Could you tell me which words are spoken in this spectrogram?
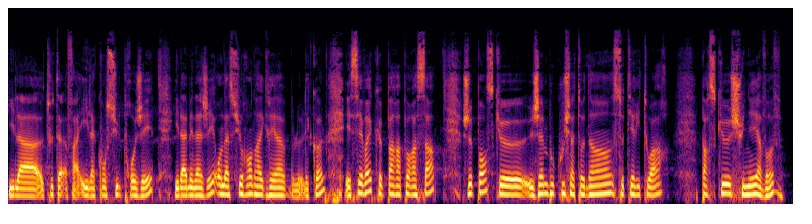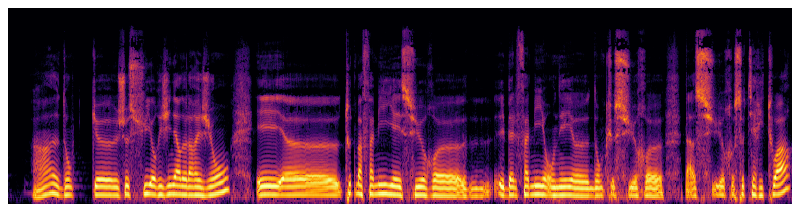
Il a tout, enfin, il a conçu le projet. Il a aménagé. On a su rendre agréable l'école. Et c'est vrai que par rapport à ça, je pense que j'aime beaucoup Châteaudun, ce territoire parce que je suis né à Vauve. Hein, donc je suis originaire de la région et euh, toute ma famille est sur euh, et belle famille on est euh, donc sur euh, bah, sur ce territoire.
